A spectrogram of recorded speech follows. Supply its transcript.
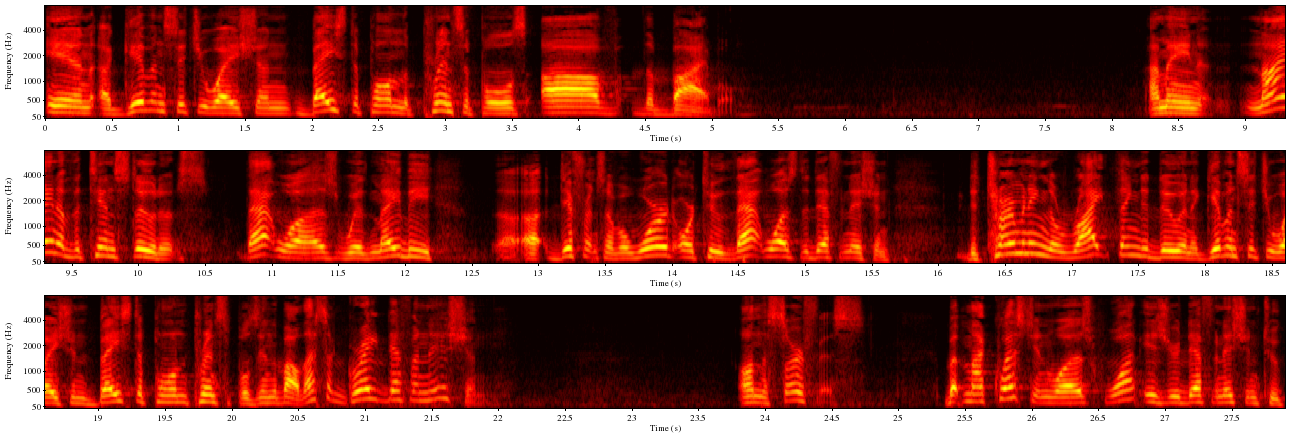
in a given situation based upon the principles of the Bible. I mean, nine of the ten students, that was, with maybe uh, a difference of a word or two, that was the definition. Determining the right thing to do in a given situation based upon principles in the Bible. That's a great definition on the surface. But my question was, what is your definition to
